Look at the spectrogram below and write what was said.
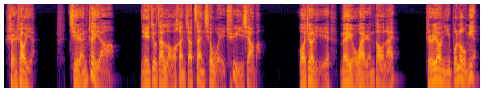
沈少爷，既然这样，你就在老汉家暂且委屈一下吧。我这里没有外人到来，只要你不露面，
